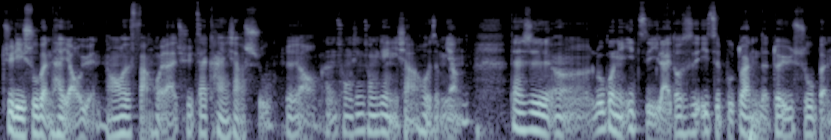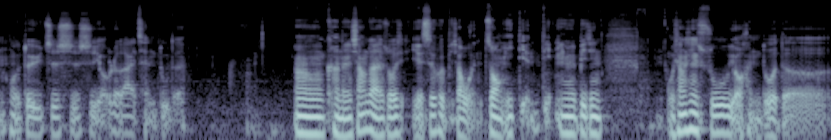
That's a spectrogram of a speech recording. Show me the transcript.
距离书本太遥远，然后会返回来去再看一下书，就是要可能重新充电一下或者怎么样的。但是，呃，如果你一直以来都是一直不断的对于书本或者对于知识是有热爱程度的，嗯，可能相对来说也是会比较稳重一点点，因为毕竟我相信书有很多的。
